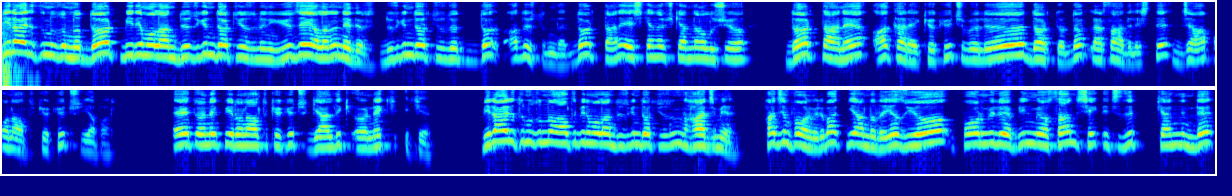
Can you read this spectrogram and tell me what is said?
Bir ayrıtın uzunluğu 4 birim olan düzgün dört yüzlünün yüzey alanı nedir? Düzgün dört yüzlü 4, adı üstünde 4 tane eşkenar üçgenden oluşuyor. 4 tane a kare kök 3 bölü 4'tür. 4'ler sadeleşti. Cevap 16 kök 3 yapar. Evet örnek 1 16 kök 3 geldik örnek 2. Bir ayrıtın uzunluğu 6 birim olan düzgün dört yüzünün hacmi. Hacim formülü bak yanında da yazıyor. Formülü bilmiyorsan şekli çizip kendin de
